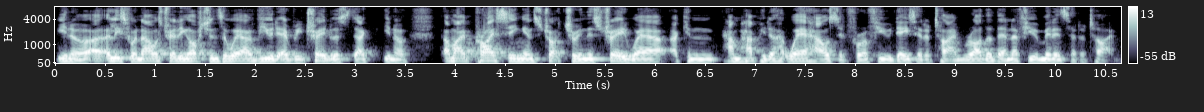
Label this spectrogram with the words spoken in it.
you know at least when I was trading options, the way I viewed every trade was that you know am I pricing and structuring this trade where I can I'm happy to warehouse it for a few days at a time rather than a few minutes at a time.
